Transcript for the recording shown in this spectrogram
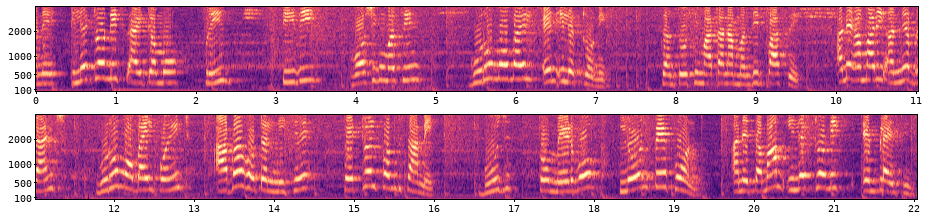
અને ઇલેક્ટ્રોનિક્સ આઇટમો fridge, TV, washing machine, Guru mobile and electronics. Santoshi માતાના મંદિર પાસે અને અમારી અન્ય branch Guru mobile point Abha hotel નીચે પેટ્રોલ પંપ સામે. ભુજ તો મેળવો, લોન પે ફોન અને તમામ ઇલેક્ટ્રોનિક્સ એમ્પ્લાયસીસ.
